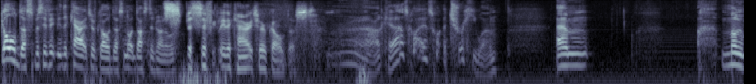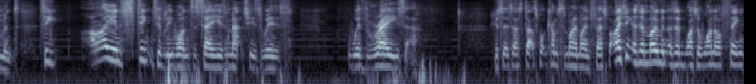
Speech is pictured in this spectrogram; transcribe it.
Goldust specifically the character of Goldust, not Dustin Runnels. Specifically, the character of Goldust. Ah, okay, that's quite that's quite a tricky one. Um, moment. See, I instinctively want to say his matches with with Razor because that's, that's that's what comes to my mind first. But I think as a moment, as a as a one-off thing,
